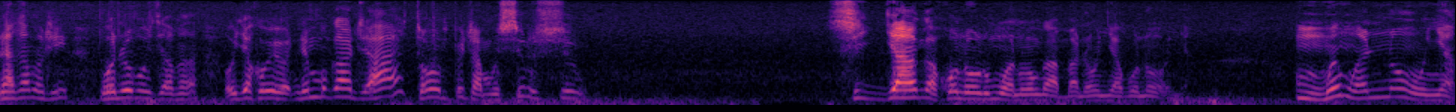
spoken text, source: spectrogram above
nagamba kubeba nemugamba nti "Ah, tompita musirusiru sijjangako n'olumu wano nga mbanoonya bunoonya mmwe mwanoonya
